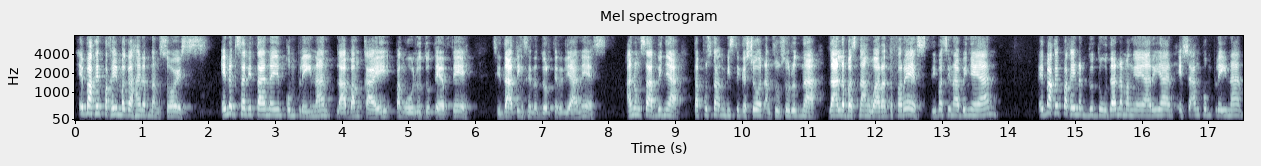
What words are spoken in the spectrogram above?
Eh bakit pa kayo maghahanap ng source? Eh nagsalita na yung complainant labang kay Pangulo Duterte, si dating Senador Trillanes. Anong sabi niya? Tapos na ang investigasyon, ang susunod na lalabas na ang warrant of arrest. Di ba sinabi niya yan? Eh bakit pa kayo nagdududa na mangyayari yan? Eh siya ang complainant.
